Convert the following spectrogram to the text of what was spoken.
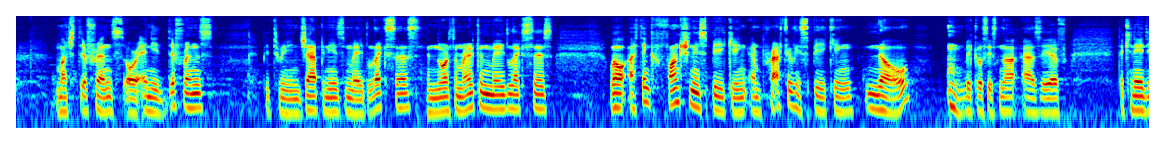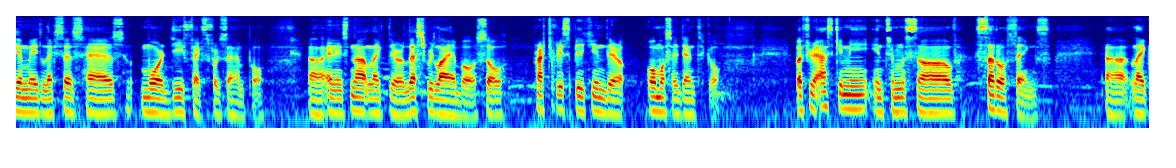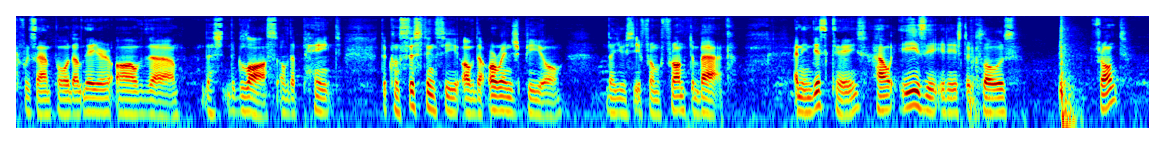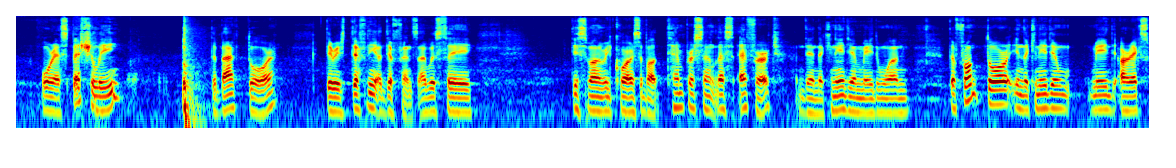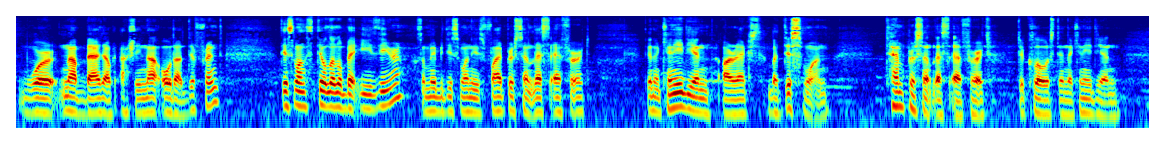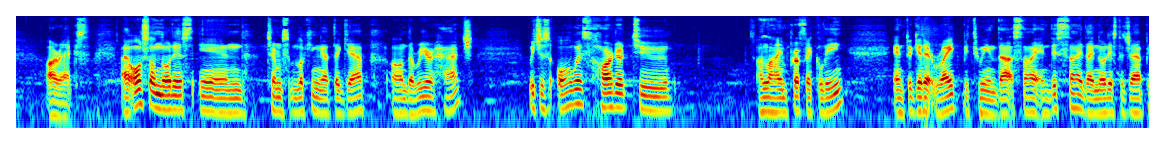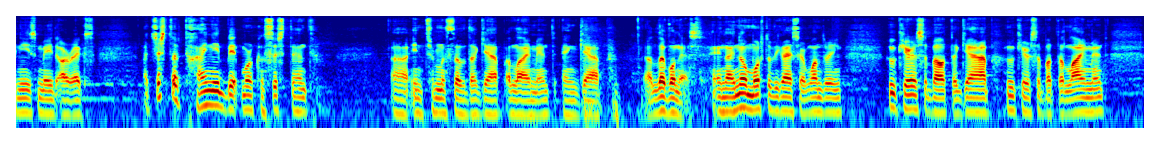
much difference or any difference between Japanese-made Lexus and North American-made Lexus? Well, I think functionally speaking and practically speaking, no. because it's not as if the Canadian made Lexus has more defects, for example. Uh, and it's not like they're less reliable. So, practically speaking, they're almost identical. But if you're asking me in terms of subtle things, uh, like, for example, the layer of the, the, the gloss of the paint, the consistency of the orange peel that you see from front to back, and in this case, how easy it is to close front or especially the back door, there is definitely a difference. I would say this one requires about 10% less effort than the Canadian made one. The front door in the Canadian made RX were not bad, actually not all that different. This one's still a little bit easier, so maybe this one is 5% less effort than the Canadian RX, but this one, 10% less effort to close than the Canadian RX. I also noticed in terms of looking at the gap on the rear hatch, which is always harder to align perfectly and to get it right between that side and this side. I noticed the Japanese made RX are just a tiny bit more consistent uh, in terms of the gap alignment and gap uh, levelness. And I know most of you guys are wondering who cares about the gap, who cares about the alignment.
